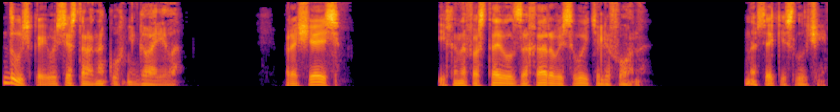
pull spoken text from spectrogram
Дуська, его сестра, на кухне говорила. Прощаясь, Тихонов оставил Захаровой свой телефон. На всякий случай.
